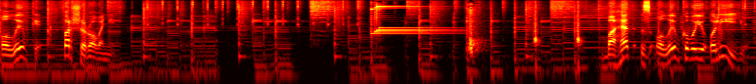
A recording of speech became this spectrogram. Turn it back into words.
Оливки фаршировані. Багет з оливковою олією.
